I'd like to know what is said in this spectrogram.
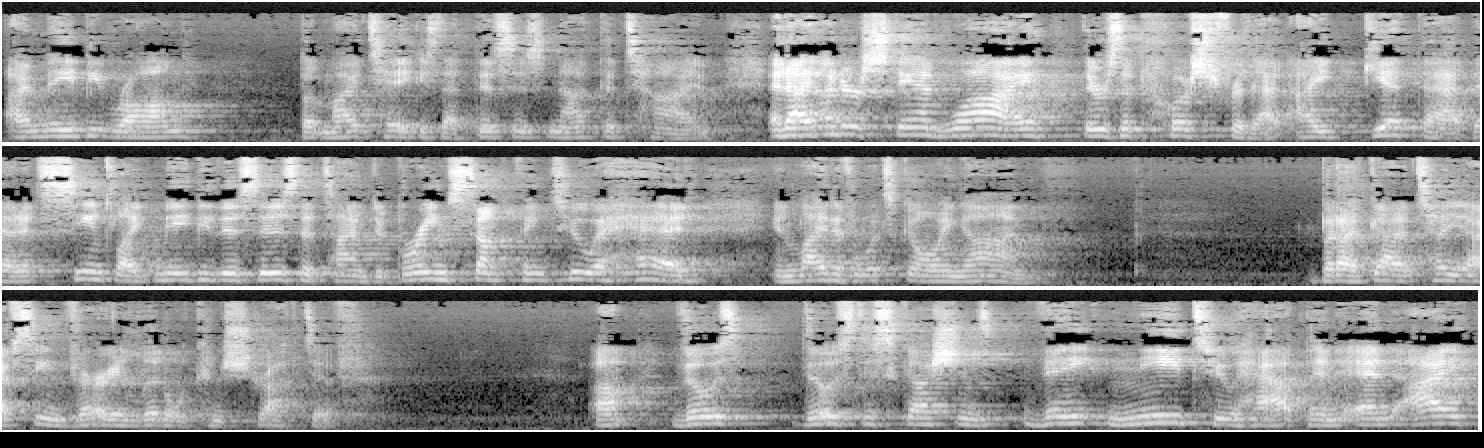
I may be wrong. But my take is that this is not the time. And I understand why there's a push for that. I get that, that it seems like maybe this is the time to bring something to a head in light of what's going on. But I've got to tell you, I've seen very little constructive. Um, those, those discussions, they need to happen. And I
